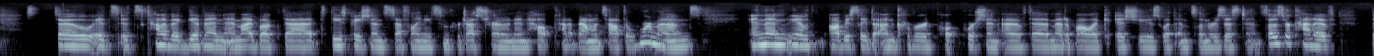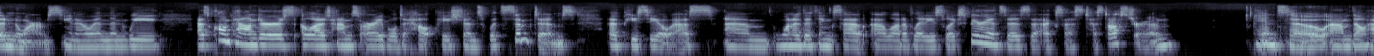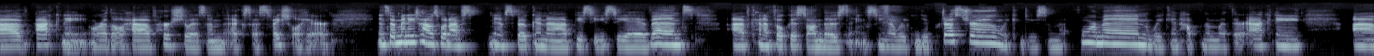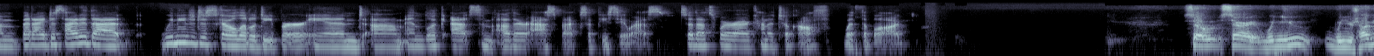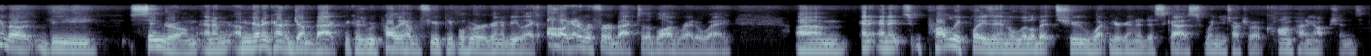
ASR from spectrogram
So it's it's kind of a given in my book that these patients definitely need some progesterone and help kind of balance out their hormones. And then, you know, obviously the uncovered por- portion of the metabolic issues with insulin resistance. Those are kind of the norms, you know, and then we as compounders, a lot of times are able to help patients with symptoms of PCOS. Um, one of the things that a lot of ladies will experience is the excess testosterone. And so um, they'll have acne or they'll have Hirsutism, the excess facial hair. And so many times when I've, I've spoken at PCCA events, I've kind of focused on those things. You know, we can do progesterone, we can do some metformin, we can help them with their acne. Um, but I decided that we need to just go a little deeper and um, and look at some other aspects of PCOS. So that's where I kind of took off with the blog. So, Sara, when you when you're talking about the syndrome, and I'm I'm going to kind of jump back because we probably have a few people who are going to be like, "Oh, I got to refer back to the blog right away," um, and and it probably plays in a little bit to what you're going to discuss when you talked about compounding options.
